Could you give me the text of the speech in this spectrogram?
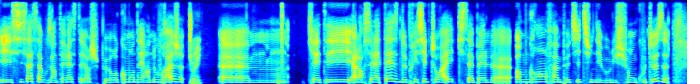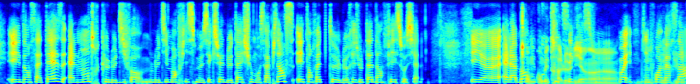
Et si ça, ça vous intéresse, d'ailleurs, je peux recommander un ouvrage euh, qui a été... Alors, c'est la thèse de Priscille Touraille qui s'appelle euh, Homme grand, femme petite, une évolution coûteuse. Et dans sa thèse, elle montre que le, le dimorphisme sexuel de taille chez Homo sapiens est en fait le résultat d'un fait social. Et euh, elle aborde. On, mettra le lien. Euh, oui, on pourra faire ça.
